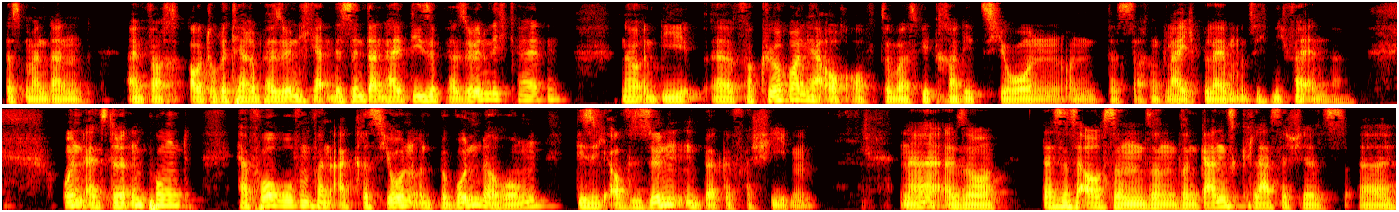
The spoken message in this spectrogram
dass man dann einfach autoritäre Persönlichkeiten, das sind dann halt diese Persönlichkeiten, ne, und die äh, verkörpern ja auch oft sowas wie Traditionen und dass Sachen gleich bleiben und sich nicht verändern. Und als dritten Punkt, Hervorrufen von Aggression und Bewunderung, die sich auf Sündenböcke verschieben. Na, also das ist auch so ein, so ein, so ein ganz klassisches äh,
